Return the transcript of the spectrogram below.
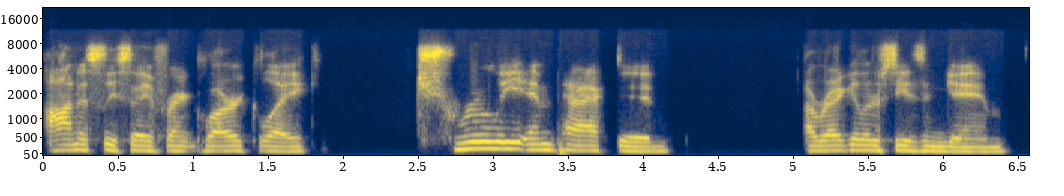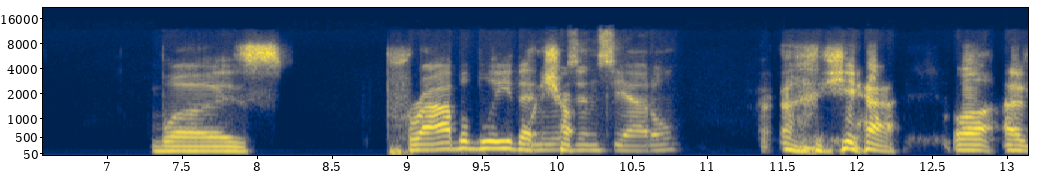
honestly say Frank Clark like truly impacted a regular season game was probably that when he Char- was in Seattle. yeah. Well, I,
